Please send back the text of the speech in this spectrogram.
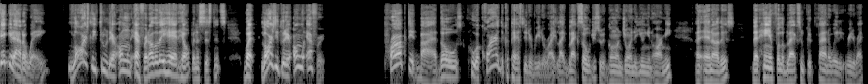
figured out a way, largely through their own effort, although they had help and assistance, but largely through their own effort, prompted by those who acquired the capacity to read or write, like black soldiers who had gone and joined the Union Army uh, and others, that handful of blacks who could find a way to read or write.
